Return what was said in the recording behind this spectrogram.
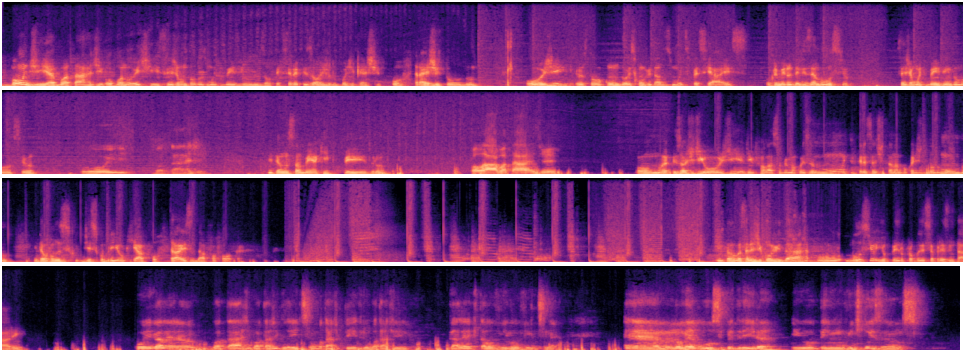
Bom dia, boa tarde ou boa noite e sejam todos muito bem-vindos ao terceiro episódio do podcast Por Trás de Tudo. Hoje eu estou com dois convidados muito especiais. O primeiro deles é Lúcio. Seja muito bem-vindo, Lúcio. Oi, boa tarde. E temos também aqui Pedro. Olá, boa tarde. Bom, no episódio de hoje a gente vai falar sobre uma coisa muito interessante que está na boca de todo mundo. Então vamos descobrir o que há por trás da fofoca. Então eu gostaria de convidar o Lúcio e o Pedro para poder se apresentarem. Oi, galera. Boa tarde. Boa tarde, Gleidson. Boa tarde, Pedro. Boa tarde, galera que está ouvindo, ouvintes, né? É, meu nome é Lúcio Pedreira. Eu tenho 22 anos.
